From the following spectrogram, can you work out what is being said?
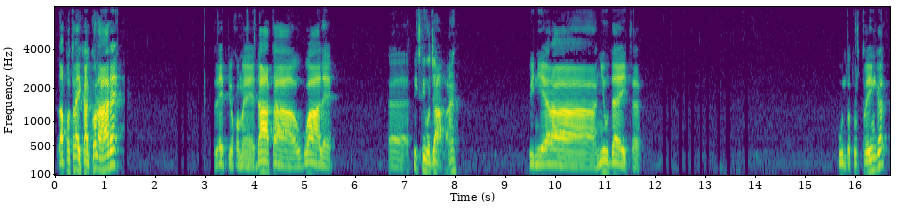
la potrei calcolare, ad esempio come data uguale, eh, qui scrivo Java, eh? Quindi era new date. Punto toString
